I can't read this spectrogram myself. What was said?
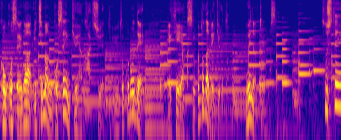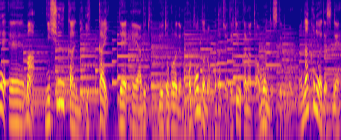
高校生が1万5980円というところで契約することができるというふうになっております。そして、えー、まあ、2週間に1回でやるというところで、まあ、ほとんどの子たちはできるかなとは思うんですけども、まあ、中にはですね、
